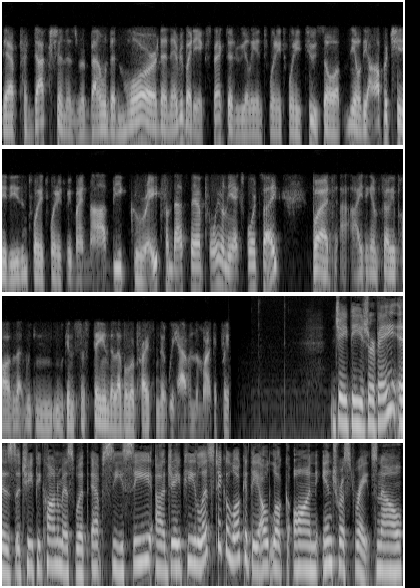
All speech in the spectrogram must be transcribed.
their production has rebounded more than everybody expected really in 2022. So, you know, the opportunities in 2023 might not be great from that standpoint on the export side. But I think I'm fairly positive that we can we can sustain the level of pricing that we have in the marketplace. JP Gervais is the chief economist with FCC. Uh, JP, let's take a look at the outlook on interest rates. Now,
